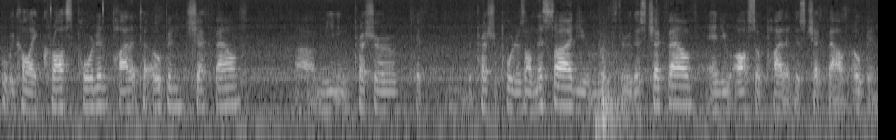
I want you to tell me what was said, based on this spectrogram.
what we call a cross-ported pilot to open check valve uh, meaning pressure, if the pressure port is on this side, you move through this check valve and you also pilot this check valve open.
